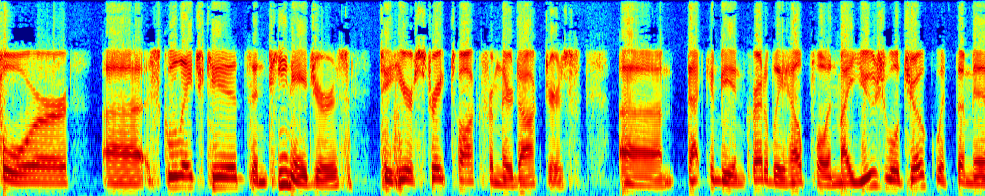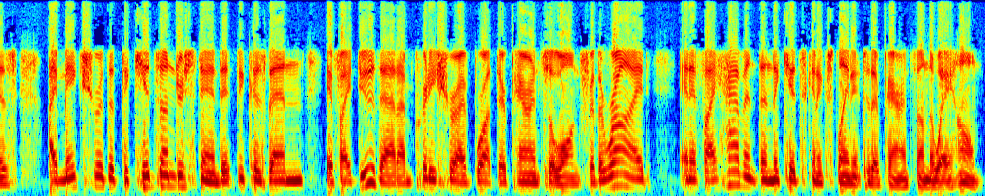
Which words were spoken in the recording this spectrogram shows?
for uh, school age kids and teenagers to hear straight talk from their doctors. Um, that can be incredibly helpful. And my usual joke with them is I make sure that the kids understand it because then if I do that, I'm pretty sure I've brought their parents along for the ride. And if I haven't, then the kids can explain it to their parents on the way home.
